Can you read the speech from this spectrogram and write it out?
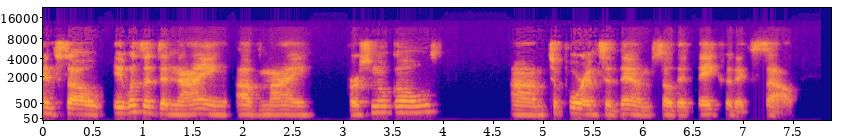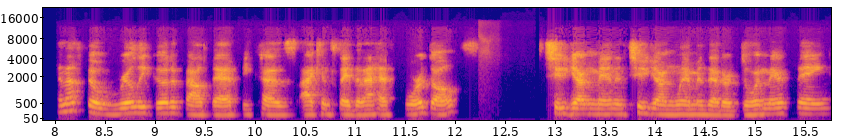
And so it was a denying of my personal goals um, to pour into them so that they could excel. And I feel really good about that because I can say that I have four adults, two young men and two young women that are doing their thing.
